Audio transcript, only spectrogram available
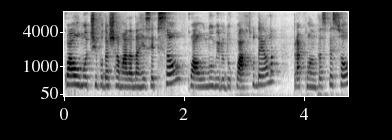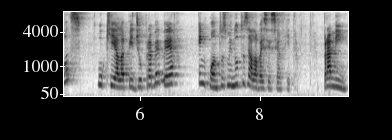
Qual o motivo da chamada na recepção? Qual o número do quarto dela? Para quantas pessoas? O que ela pediu para beber? Em quantos minutos ela vai ser servida? Para mim,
